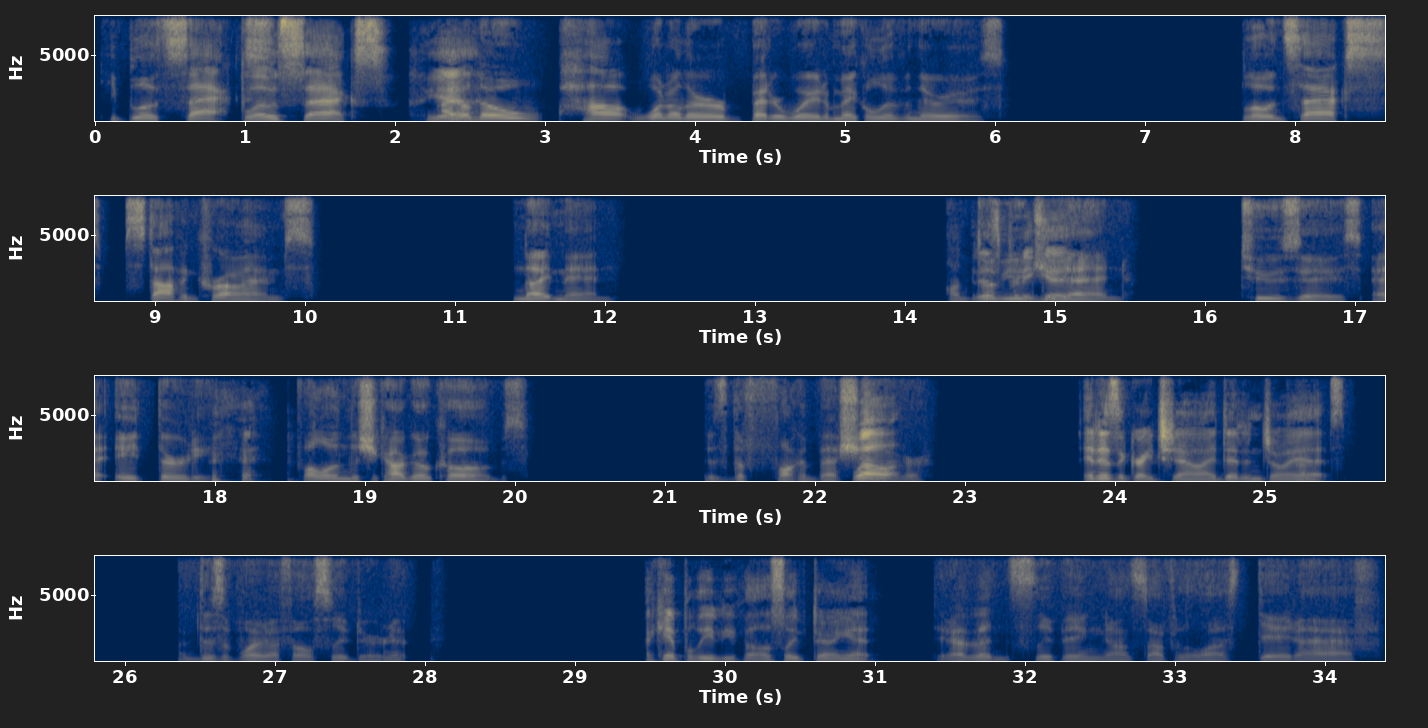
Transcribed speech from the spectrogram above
He blows sax. blows sax. Yeah, I don't know how what other better way to make a living there is. Blowing sacks, stopping crimes. Nightman. On It. WGN. Tuesdays at 8:30 following the Chicago Cubs. This is the fucking best show Well, ever. It is a great show. I did enjoy I'm, it. I'm disappointed I fell asleep during it. I can't believe you fell asleep during it. Dude, I've been sleeping nonstop for the last day and a half.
